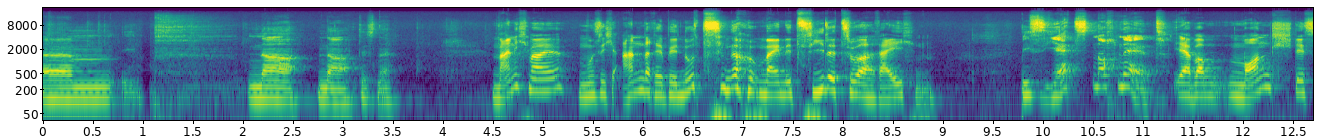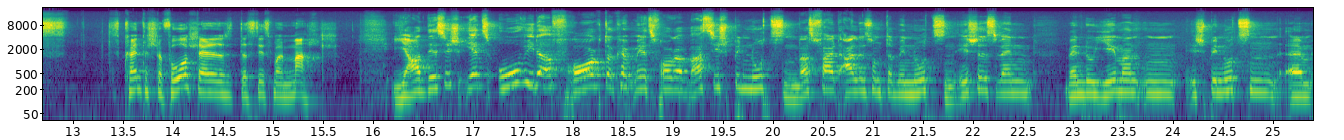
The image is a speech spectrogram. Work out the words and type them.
Ähm, pff, na, na, das nicht. Manchmal muss ich andere benutzen, um meine Ziele zu erreichen. Bis jetzt noch nicht. Ja, aber manch, das, das könntest du dir vorstellen, dass, dass das mal machst. Ja, das ist jetzt auch wieder eine Frage, da könnte man jetzt fragen, was ist benutzen? Was fällt alles unter benutzen? Ist es, wenn, wenn du jemanden, ist benutzen ähm,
